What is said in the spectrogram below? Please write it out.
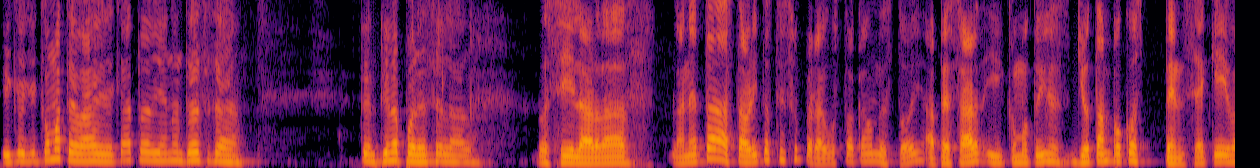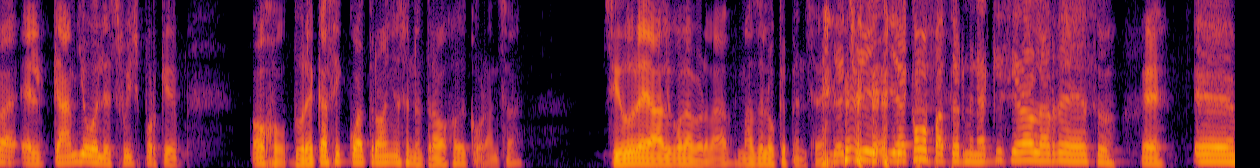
Y que, ¿cómo te va? Y de que, ah, todo bien. Entonces, o sea, te entiendo por ese lado. Pues sí, la verdad. La neta, hasta ahorita estoy súper a gusto acá donde estoy. A pesar, y como tú dices, yo tampoco pensé que iba el cambio o el switch porque, ojo, duré casi cuatro años en el trabajo de cobranza. Sí duré algo, la verdad, más de lo que pensé. De hecho, ya como para terminar, quisiera hablar de eso. Eh. Eh,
